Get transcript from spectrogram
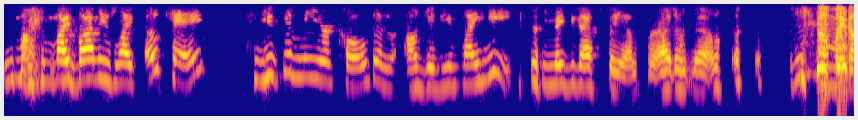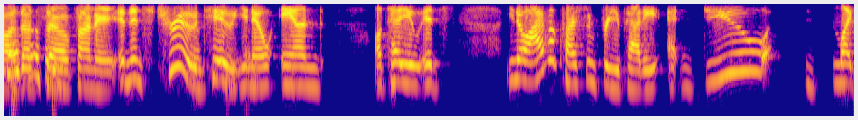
my my body's like, okay, you give me your cold and I'll give you my heat. Maybe that's the answer. I don't know. oh my God, that's so funny. And it's true too, you know, and I'll tell you, it's, you know, I have a question for you, Patty. Do you, like,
